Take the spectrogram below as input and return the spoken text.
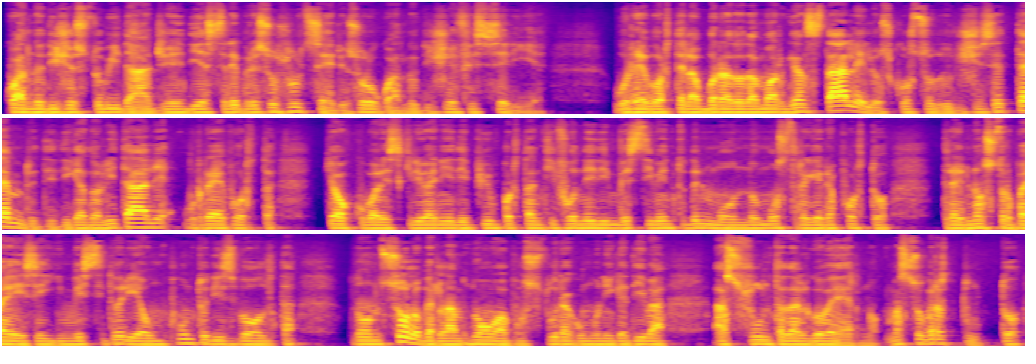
quando dice stupidaggine di essere preso sul serio solo quando dice fesserie. Un report elaborato da Morgan Stanley lo scorso 12 settembre dedicato all'Italia, un report che occupa le scrivanie dei più importanti fondi di investimento del mondo, mostra che il rapporto tra il nostro paese e gli investitori è un punto di svolta non solo per la nuova postura comunicativa assunta dal governo, ma soprattutto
